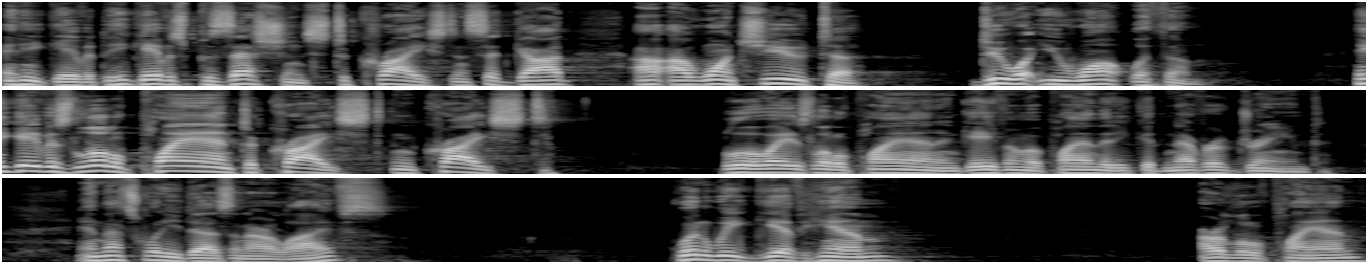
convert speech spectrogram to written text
And he gave it, he gave his possessions to Christ and said, God, I, I want you to do what you want with them. He gave his little plan to Christ, and Christ blew away his little plan and gave him a plan that he could never have dreamed. And that's what he does in our lives. When we give him our little plan,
